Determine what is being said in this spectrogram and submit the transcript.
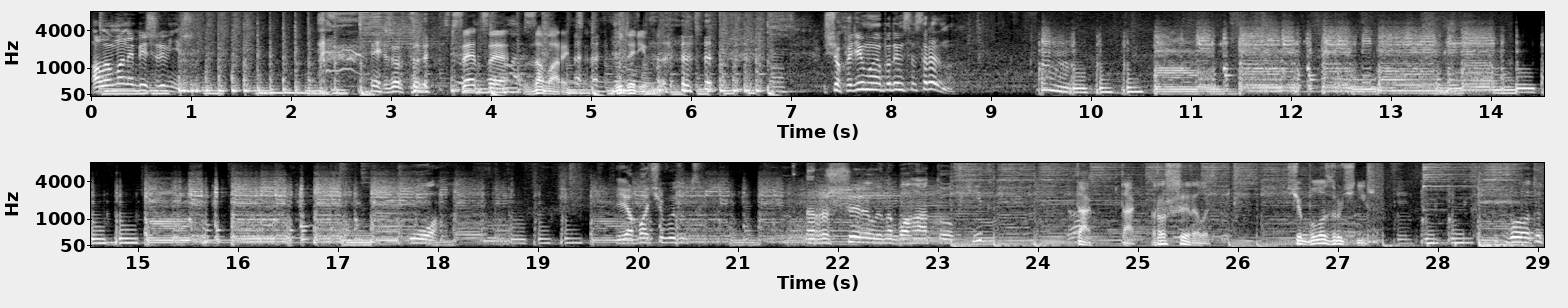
Але в мене більш рівніше. Я жартую. Все це завариться. Буде рівно. Що, ходімо подивимося всередину? О! Я бачу, ви тут розширили набагато вхід. Так, так, розширились. Щоб було зручніше. Бо тут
